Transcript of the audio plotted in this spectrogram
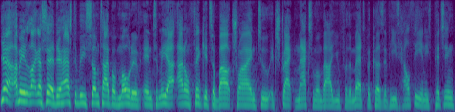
Yeah, I mean, like I said, there has to be some type of motive. And to me, I, I, don't think it's about trying to extract maximum value for the Mets because if he's healthy and he's pitching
